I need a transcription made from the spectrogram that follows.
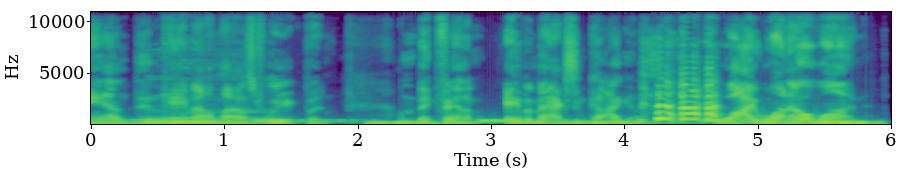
and that came out last mm. week. But I'm a big fan of Ava Max and Kygo. Y101.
